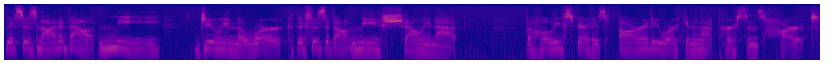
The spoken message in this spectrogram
This is not about me doing the work. This is about me showing up. The Holy Spirit is already working in that person's heart.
